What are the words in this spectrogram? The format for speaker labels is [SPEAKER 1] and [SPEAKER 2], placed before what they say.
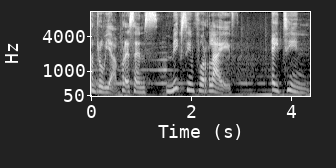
[SPEAKER 1] Alison Rubia presents Mixing for Life 18.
